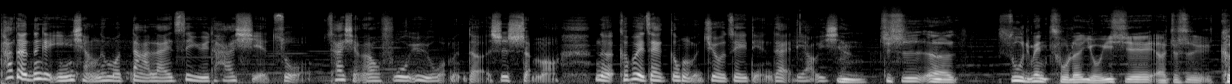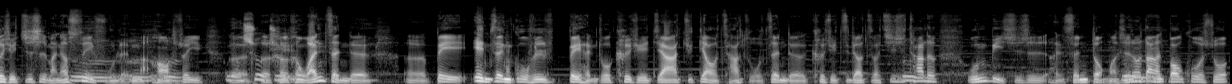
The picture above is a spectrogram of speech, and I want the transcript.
他的那个影响那么大，来自于他写作，他想要呼吁我们的是什么？那可不可以再跟我们就这一点再聊一下？嗯，其实呃，书里面除了有一些呃，就是科学知识嘛，你要说服人嘛，哈、嗯嗯嗯，所以呃，很很完整的。呃，被验证过或是被很多科学家去调查佐证的科学资料之外，其实他的文笔其实很生动啊。生动当然包括说，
